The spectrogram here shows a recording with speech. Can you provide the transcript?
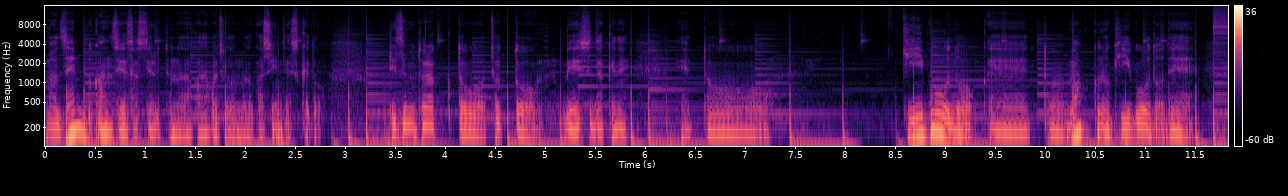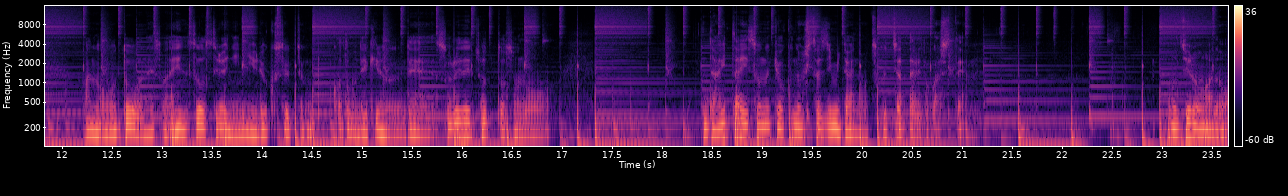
まあ、全部完成させるっていうのはなかなかちょっと難しいんですけどリズムトラックとちょっとベースだけねえっとキーボードえっと Mac のキーボードであの音をねその演奏するように入力するってこともできるのでそれでちょっとその大体その曲の下地みたいのを作っちゃったりとかして。もちろんあの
